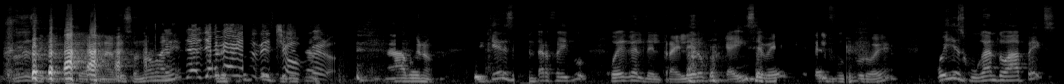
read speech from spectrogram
No sé si lo has visto alguna vez o no, ¿vale? Ya, ya Pero me habías dicho, intentar- pero. Ah, bueno. Si quieres intentar Facebook, juega el del trailero porque ahí se ve que está el futuro, ¿eh? Güeyes jugando Apex,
